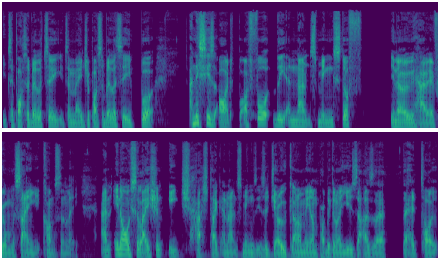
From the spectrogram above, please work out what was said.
it's a possibility. It's a major possibility, but and this is odd. But I thought the announced Ming stuff you know how everyone was saying it constantly. And in isolation, each hashtag announcements is a joke. And I mean, I'm probably going to use that as the the head title,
